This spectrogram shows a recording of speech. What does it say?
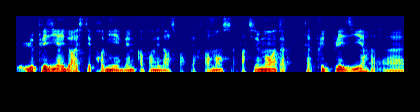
Le plaisir, il doit rester premier, même quand on est dans le sport performance. À partir du moment où tu t'as plus de plaisir, euh,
